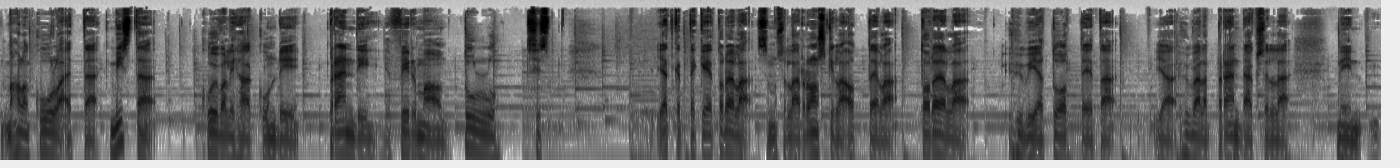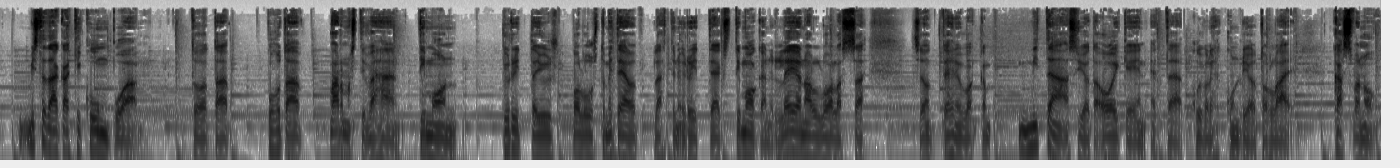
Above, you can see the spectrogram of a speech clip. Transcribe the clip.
Mä haluan kuulla, että mistä kuivalihakundi, brändi ja firma on tullut. Siis jätkät tekee todella semmoisella ronskilla otteella todella hyviä tuotteita ja hyvällä brändäyksellä, niin mistä tämä kaikki kumpua? Tuota, puhutaan varmasti vähän Timon yrittäjyyspolusta, miten on lähtenyt yrittäjäksi. Timo on Leijonan luolassa. Se on tehnyt vaikka mitä asioita oikein, että kuivalihakundi on kasvanut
